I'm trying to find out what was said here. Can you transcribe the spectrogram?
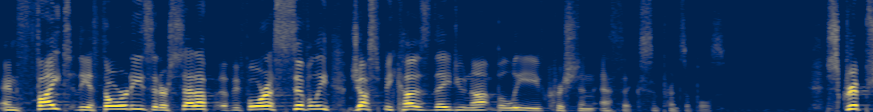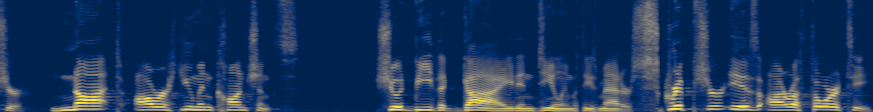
and fight the authorities that are set up before us civilly just because they do not believe Christian ethics and principles. Scripture, not our human conscience, should be the guide in dealing with these matters. Scripture is our authority.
